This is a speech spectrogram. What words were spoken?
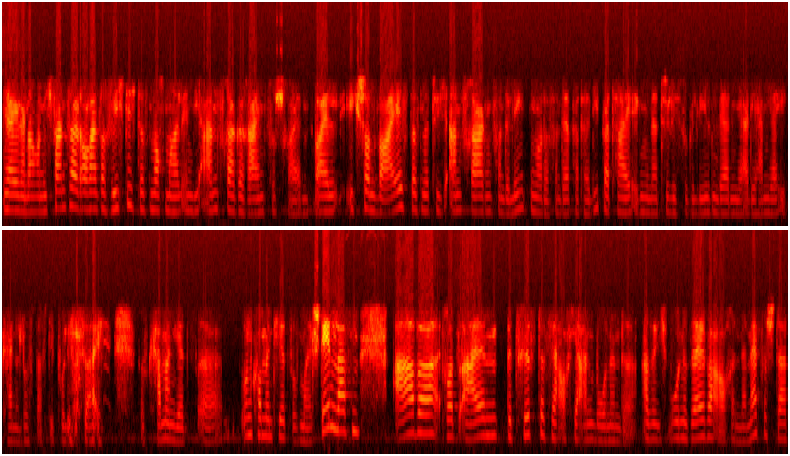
Ja, genau. Und ich fand es halt auch einfach wichtig, das nochmal in die Anfrage reinzuschreiben, weil ich schon weiß, dass natürlich Anfragen von der Linken oder von der Partei, die Partei irgendwie natürlich so gelesen werden, ja, die haben ja eh keine Lust auf die Polizei. Das kann man jetzt äh, unkommentiert so mal stehen lassen. Aber trotz allem betrifft das ja auch hier Anwohnende. Also ich wohne selber auch in der Messestadt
